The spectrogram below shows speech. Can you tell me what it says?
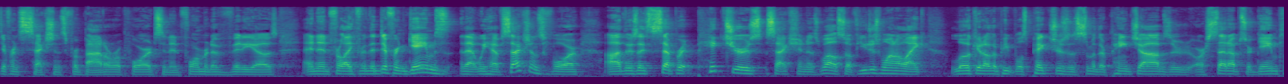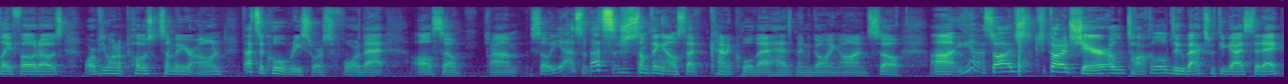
different sections for battle reports and informative videos, and then for like for the different games that we have sections for, uh, there's a separate pictures section as well. So if you just want to like look at other people's pictures of some of their paint jobs or, or setups or gameplay photos, or if you want to post some of your own, that's a cool resource for that also. Um, so yeah, so that's just something else that kind of cool that has been going on. So uh, yeah, so I just thought I'd share, I'll talk a little dewbacks with you guys today.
